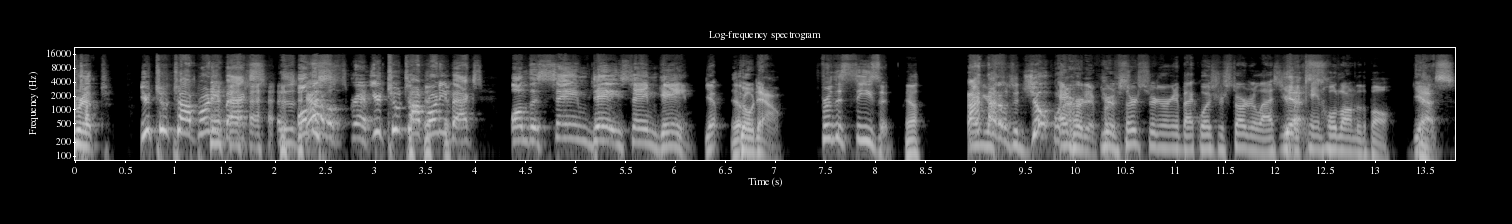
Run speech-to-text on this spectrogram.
script. Your two top running backs on the- script. your two top running backs on the same day, same game. Yep. Yep. Go down for the season. Yeah. I And thought it was a joke when I heard it. Your third string running back was your starter last year, Yes. but can't hold on to the ball. Yes.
